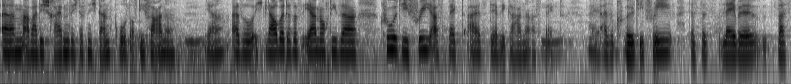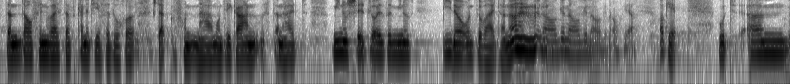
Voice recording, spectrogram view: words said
Ähm, aber die schreiben sich das nicht ganz groß auf die Fahne. Mhm. Ja, also ich glaube, das ist eher noch dieser Cruelty-Free-Aspekt als der vegane Aspekt. Mhm. Also cruelty-free, das ist das Label, was dann darauf hinweist, dass keine Tierversuche stattgefunden haben. Und vegan ist dann halt minus Schildläuse, minus Biene und so weiter. Ne? Genau, genau, genau, genau, ja. Okay, gut. Ähm,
